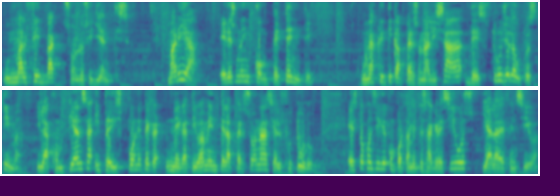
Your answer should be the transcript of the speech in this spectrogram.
un mal feedback son los siguientes. María, eres una incompetente. Una crítica personalizada destruye la autoestima y la confianza y predispone negativamente a la persona hacia el futuro. Esto consigue comportamientos agresivos y a la defensiva.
